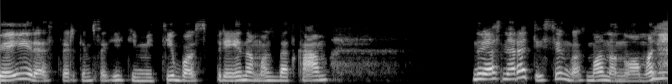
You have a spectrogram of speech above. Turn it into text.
gairės, tarkim, sakykime, mytybos prieinamos bet kam, nu, jos nėra teisingos, mano nuomonė.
